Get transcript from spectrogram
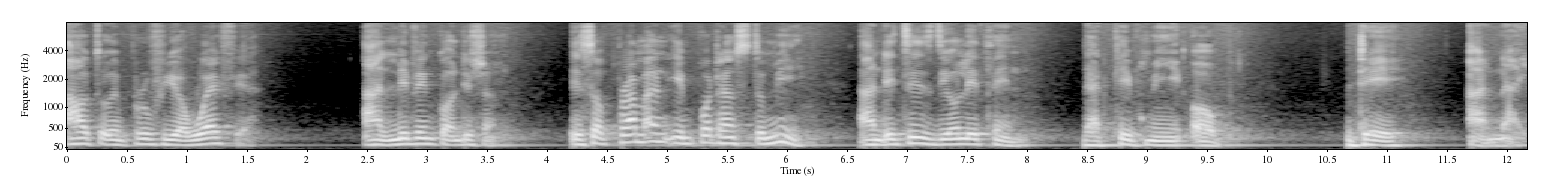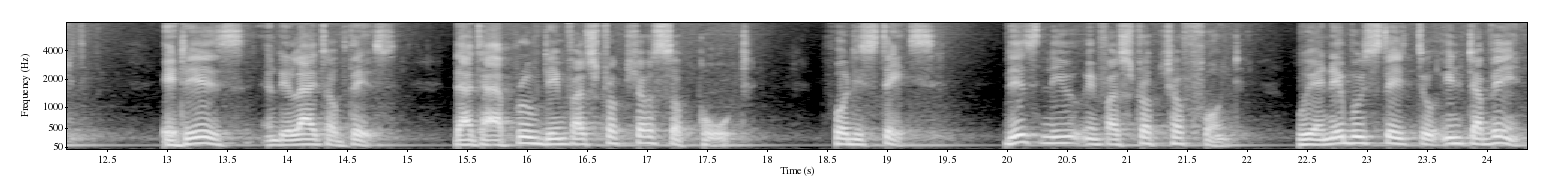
how to improve your welfare and living condition is of paramount importance to me, and it is the only thing that keeps me up day and night. It is in the light of this that I approved the infrastructure support for the states. This new infrastructure fund will enable states to intervene,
